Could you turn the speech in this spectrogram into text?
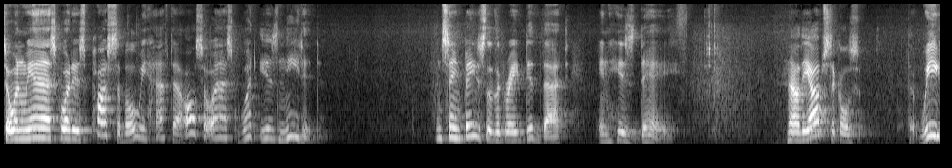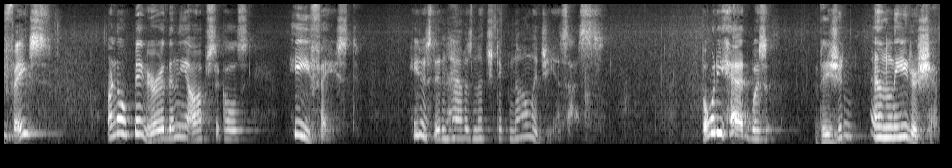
So when we ask what is possible, we have to also ask what is needed. And St. Basil the Great did that in his day. Now, the obstacles that we face are no bigger than the obstacles he faced. He just didn't have as much technology as us. But what he had was vision and leadership.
